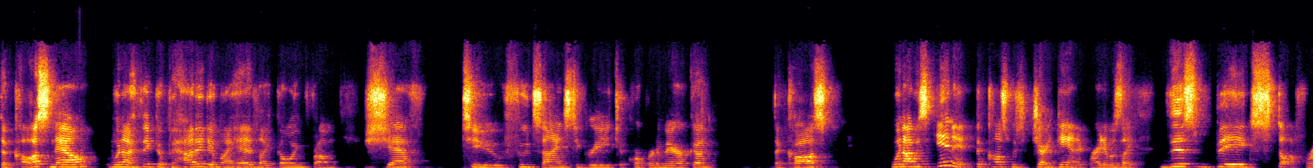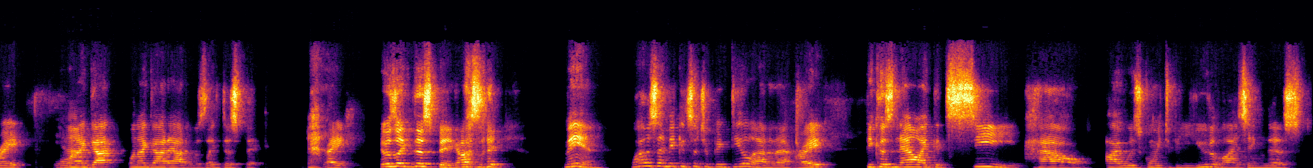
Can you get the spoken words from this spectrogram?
the cost now, when I think about it in my head, like going from chef to food science degree to corporate America, the cost, when I was in it, the cost was gigantic, right? It was like this big stuff, right? Yeah. When I got when I got out, it was like this big, right? it was like this big. I was like, man, why was I making such a big deal out of that, right? Because now I could see how I was going to be utilizing this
